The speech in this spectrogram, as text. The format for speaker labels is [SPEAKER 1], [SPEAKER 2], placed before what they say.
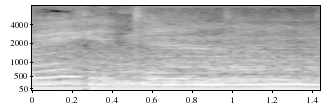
[SPEAKER 1] break it down.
